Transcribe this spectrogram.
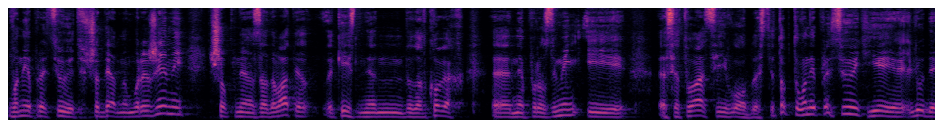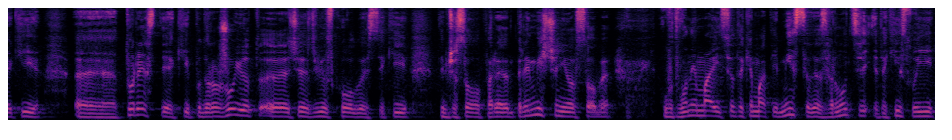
вони працюють в щоденному режимі, щоб не задавати якихось не- додаткових е, непорозумінь і ситуацій в області. Тобто вони працюють. Є люди, які е, туристи, які подорожують е, через Львівську область, які тимчасово пере- переміщені особи. От вони мають все таки мати місце, де звернутися і такі свої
